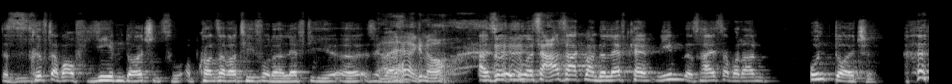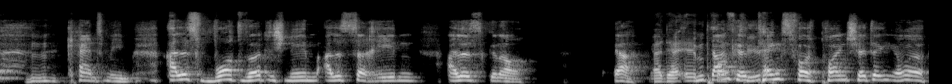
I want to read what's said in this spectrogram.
Das mhm. trifft aber auf jeden Deutschen zu, ob konservativ oder lefty, äh, ist egal. Ja, ja, genau. Also in den USA sagt man the left can't meme, das heißt aber dann und Deutsche. Can't meme. Alles wortwörtlich nehmen, alles zerreden, alles, genau. Ja. Ja, der Improv. Danke, thanks for point shitting, Junge.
